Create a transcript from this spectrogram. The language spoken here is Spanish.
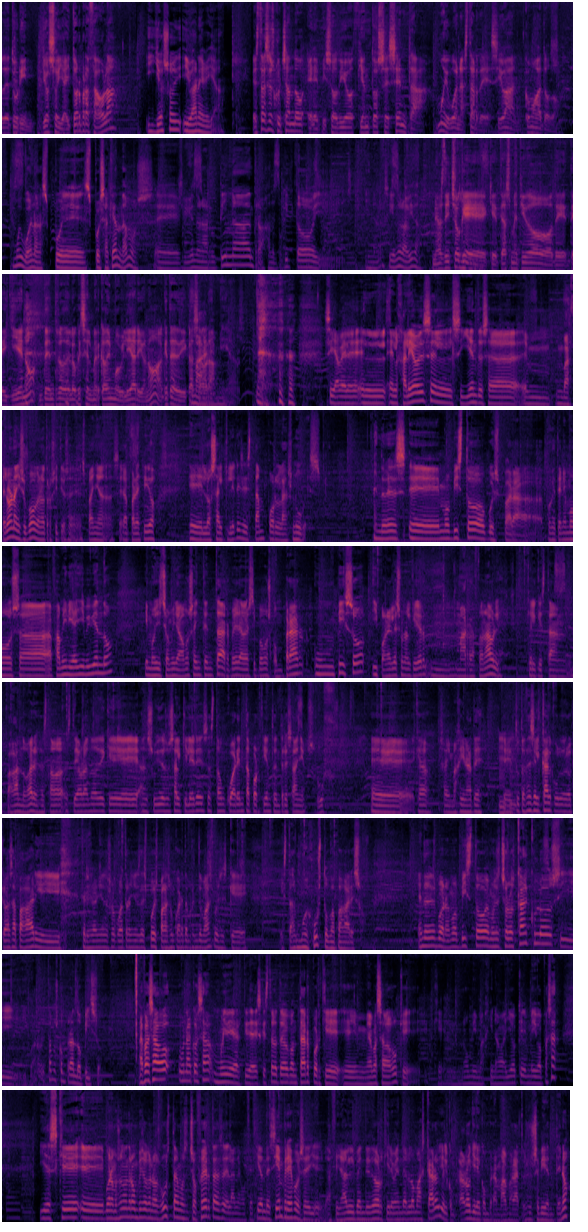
Gato de Turín. Yo soy Aitor Brazaola. Y yo soy Iván Eguía. Estás escuchando el episodio 160. Muy buenas tardes, Iván. ¿Cómo va todo? Muy buenas. Pues, pues aquí andamos, eh, viviendo una rutina, trabajando un poquito y, nada, siguiendo la vida. Me has dicho que, te has metido de, lleno dentro de lo que es el mercado inmobiliario, ¿no? ¿A qué te dedicas Madre ahora? Mía. Sí, a ver, el, jaleo es el siguiente. O sea, en, Barcelona y supongo que en otros sitios en España será parecido, eh, los alquileres están por las nubes. Entonces eh, hemos visto, pues para. porque tenemos a familia allí viviendo. Y hemos dicho, mira, vamos a intentar ver a ver si podemos comprar un piso y ponerles un alquiler más razonable que el que están pagando, ¿vale? estoy hablando de que han subido esos alquileres hasta un 40% en tres años. Uf. Eh, claro, o sea, imagínate, tú te haces el cálculo de lo que vas a pagar y tres años o cuatro años después pagas un 40% más, pues es que estás muy justo para pagar eso. Entonces, bueno, hemos visto, hemos hecho los cálculos y, bueno, estamos comprando piso. Ha pasado una cosa muy divertida, es que esto lo tengo que contar porque eh, me ha pasado algo que, que no me imaginaba yo que me iba a pasar. Y es que, eh, bueno, hemos encontrado un piso que nos gusta, hemos hecho ofertas, la negociación de siempre, pues eh, al final el vendedor quiere venderlo más caro y el comprador lo quiere comprar más barato, eso es evidente, ¿no?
